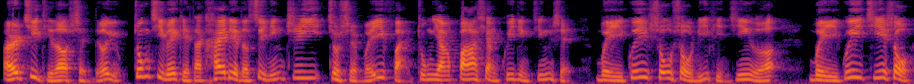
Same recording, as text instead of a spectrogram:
而具体到沈德勇，中纪委给他开列的罪名之一，就是违反中央八项规定精神，违规收受礼品金额。违规接受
